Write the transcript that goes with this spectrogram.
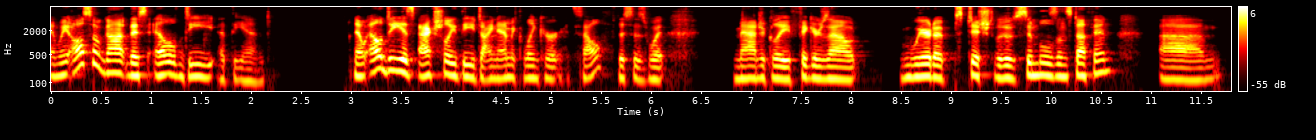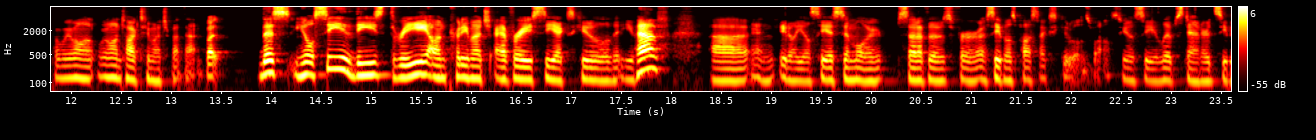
and we also got this LD at the end. Now, LD is actually the dynamic linker itself. This is what magically figures out where to stitch those symbols and stuff in. Um, but we won't we won't talk too much about that. But this you'll see these three on pretty much every C executable that you have. Uh, and you know you'll see a similar set of those for a C++ executable as well. So you'll see lib standard C++.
